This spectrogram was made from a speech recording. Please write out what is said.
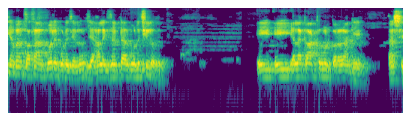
যে আমার কথা মনে পড়ে যে আলেকজান্ডার বলেছিল এই এই এলাকা আক্রমণ করার আগে তার সে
